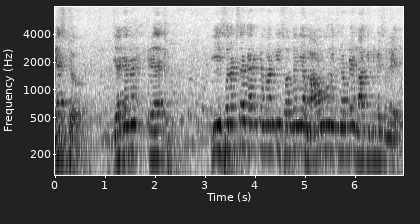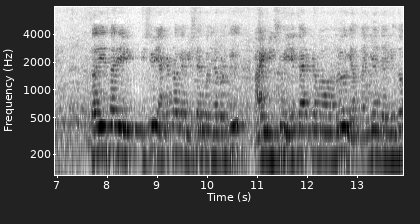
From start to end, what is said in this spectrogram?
నెక్స్ట్ జగన్ ఈ సురక్ష కార్యక్రమానికి సొంతంగా మా ఊరు వచ్చినప్పుడే నాకు ఇన్ఫర్మేషన్ లేదు. సో ఈసారి ఇష్యూ వెంకట్రావు గారి విషయానికి వచ్చినప్పటికీ ఆయన ఇష్యూ ఏ కార్యక్రమంలో ఎంత అన్యాయం జరిగిందో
